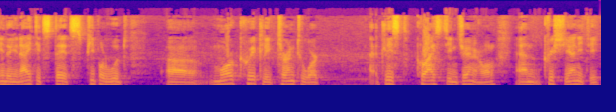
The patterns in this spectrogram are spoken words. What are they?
In the United States, people would uh, more quickly turn toward at least Christ in general and Christianity,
